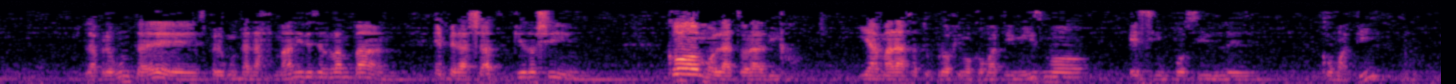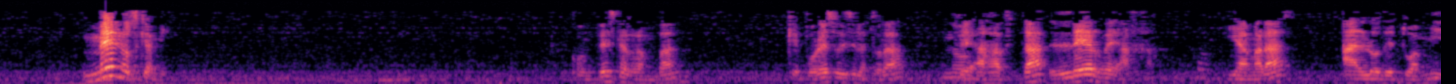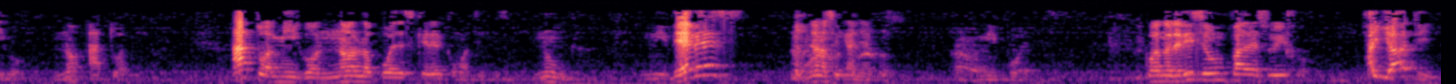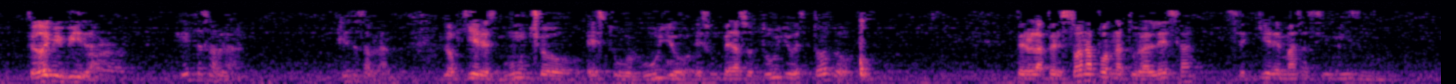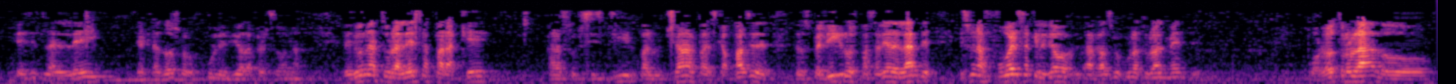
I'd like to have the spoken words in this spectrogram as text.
La pregunta es, pregunta Nahmani desde el Ramban, en Perashat Kedoshim, ¿cómo la Torah dijo? Y amarás a tu prójimo como a ti mismo, es imposible como a ti, menos que a mí. Contesta el Ramban que por eso dice la Torah, No. de ahavta le reaja, y amarás a lo de tu amigo, no a tu amigo. A tu amigo no lo puedes querer como a ti mismo, nunca. Ni debes, no nos engañemos, ni puedes. Cuando le dice un padre a su hijo, ay a ti, te doy mi vida, ¿qué estás hablando? ¿Qué estás hablando? Lo quieres mucho, es tu orgullo, es un pedazo tuyo, es todo. Pero la persona por naturaleza se quiere más a sí mismo. Esa es la ley que Kadosh Baruj Hu le dio a la persona. Le dio naturaleza para qué? Para subsistir, para luchar, para escaparse de, los peligros, para salir adelante. Es una fuerza que le dio a Kadosh Baruj Hu naturalmente. Por otro lado,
